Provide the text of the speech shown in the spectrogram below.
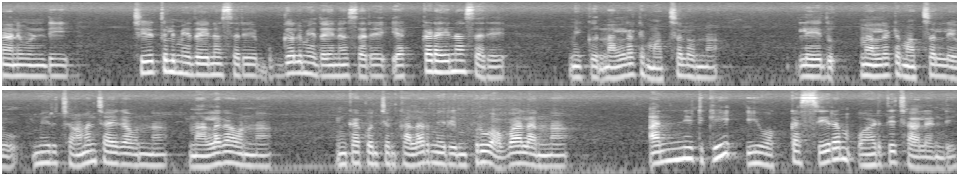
కానివ్వండి చేతుల మీద అయినా సరే బుగ్గల మీద అయినా సరే ఎక్కడైనా సరే మీకు నల్లటి మచ్చలున్నా లేదు నల్లటి మచ్చలు లేవు. మీరు చామంచాయిగా ఉన్నా నల్లగా ఉన్నా ఇంకా కొంచెం కలర్ మీరు ఇంప్రూవ్ అవ్వాలన్నా అన్నిటికీ ఈ ఒక్క సీరం వాడితే చాలండి.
